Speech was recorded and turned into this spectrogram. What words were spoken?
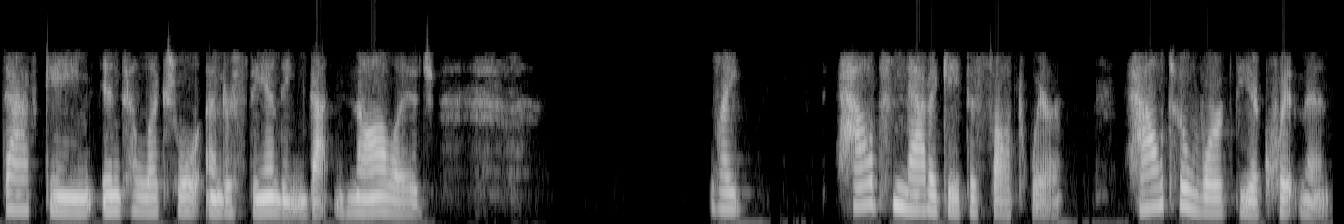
staff gain intellectual understanding, that knowledge, like how to navigate the software, how to work the equipment,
